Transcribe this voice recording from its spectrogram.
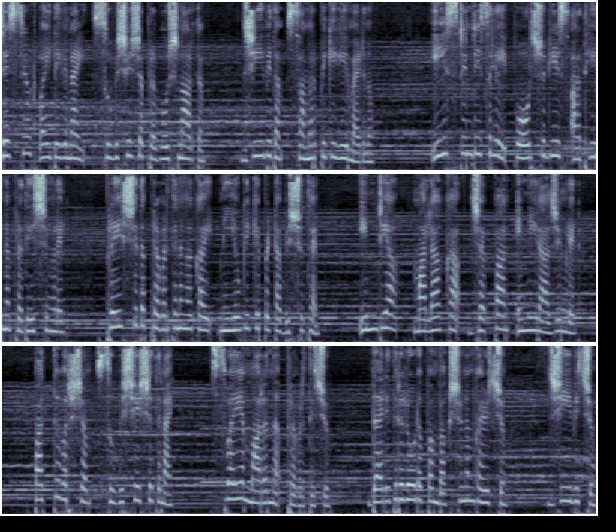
ജെസ്യൂട്ട് വൈദികനായി സുവിശേഷ പ്രഘോഷണാർത്ഥം ജീവിതം സമർപ്പിക്കുകയുമായിരുന്നു. ഈസ്റ്റ് ഇൻഡീസിലെ പോർച്ചുഗീസ് അധീന പ്രദേശങ്ങളിൽ പ്രേക്ഷിത പ്രവർത്തനങ്ങൾക്കായി നിയോഗിക്കപ്പെട്ട വിശുദ്ധൻ ഇന്ത്യ മലാക്ക ജപ്പാൻ എന്നീ രാജ്യങ്ങളിൽ പത്ത് വർഷം സുവിശേഷത്തിനായി സ്വയം മറന്ന് പ്രവർത്തിച്ചു. ദരിദ്രരോടൊപ്പം ഭക്ഷണം കഴിച്ചും ജീവിച്ചും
